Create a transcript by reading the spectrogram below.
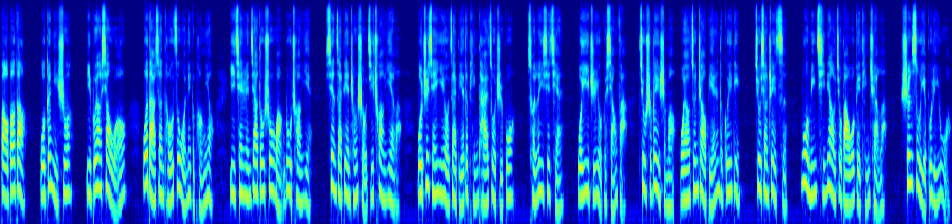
宝宝道：“我跟你说，你不要笑我哦。我打算投资我那个朋友，以前人家都说网络创业，现在变成手机创业了。我之前也有在别的平台做直播。”存了一些钱，我一直有个想法，就是为什么我要遵照别人的规定？就像这次，莫名其妙就把我给停权了，申诉也不理我。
